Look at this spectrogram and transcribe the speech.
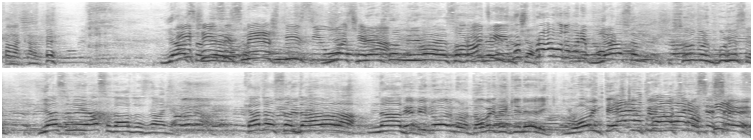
šta da kažeš. Ja Ti sam čim ja se smeješ, ti si Ja uoćena. smiješna mi Ivana, ja sam Pa, Rođe, imaš pravo da manipulišeš. Ja sam, što da manipulišem? Ja sam joj jasno dala do znanja. Kada sam davala nadu, Tebi normalno, da je generik. I u ovim teškim Ja trenucima se ti sve.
